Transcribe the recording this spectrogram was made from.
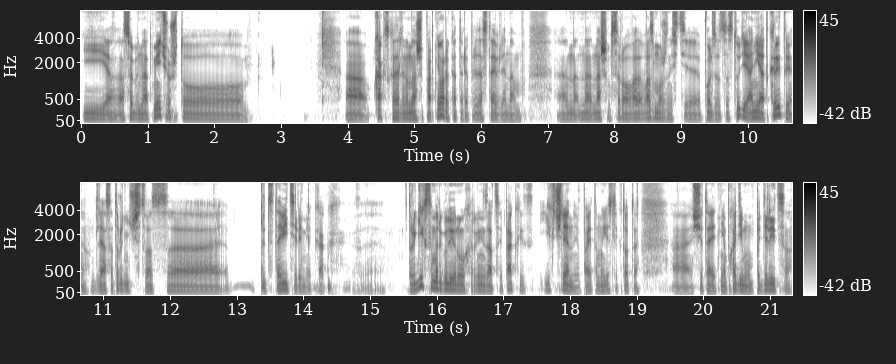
И особенно отмечу, что а, как сказали нам наши партнеры, которые предоставили нам, э, на нашим СРО, возможности пользоваться студией, они открыты для сотрудничества с э, представителями как э, других саморегулируемых организаций, так и их членами. Поэтому если кто-то считает необходимым поделиться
